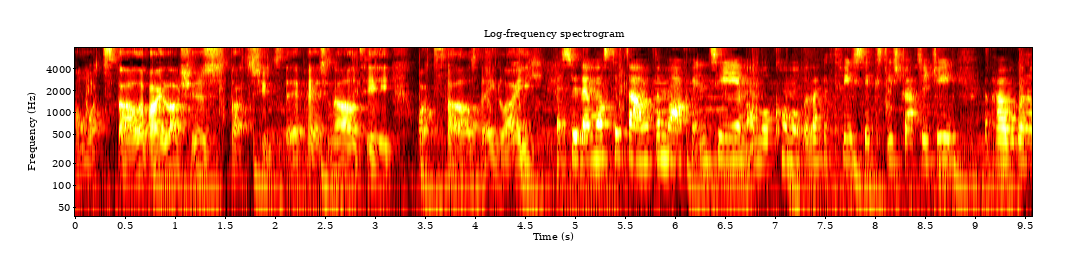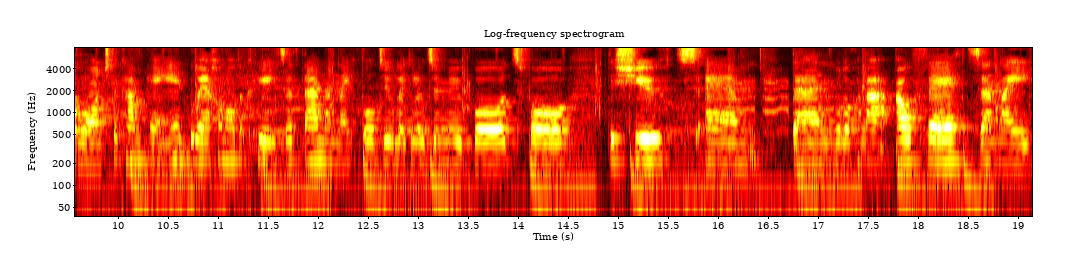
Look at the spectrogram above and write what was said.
and what style of eyelashes that suits their personality, what styles they like. So then we'll sit down with the marketing team and we'll come up with like a 360 strategy of how we're going to launch the campaign. We work on all the creative then and like we'll do like loads of mood boards for the shoots. Um, then we're looking at outfits and like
